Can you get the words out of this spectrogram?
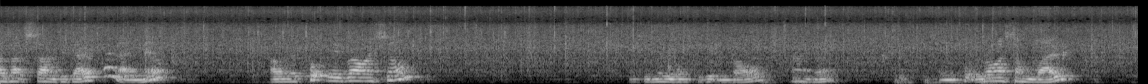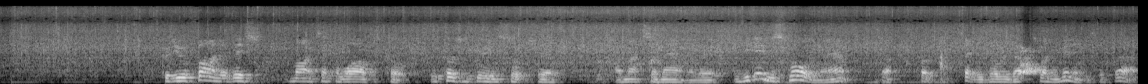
As that's starting to go, hello milk. I'm going to put the rice on. You really want to get involved, hang on. To put the rice on low. Because you'll find that this might take a while to cook because you're doing such a, a mass amount of it. If you're doing the small amount, that you probably about 20 minutes of that.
